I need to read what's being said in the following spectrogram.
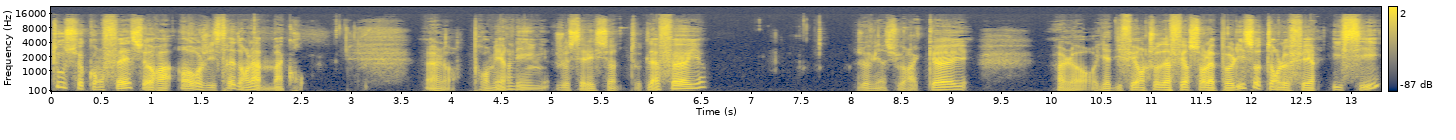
tout ce qu'on fait sera enregistré dans la macro. Alors, première ligne, je sélectionne toute la feuille. Je viens sur accueil. Alors, il y a différentes choses à faire sur la police, autant le faire ici.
